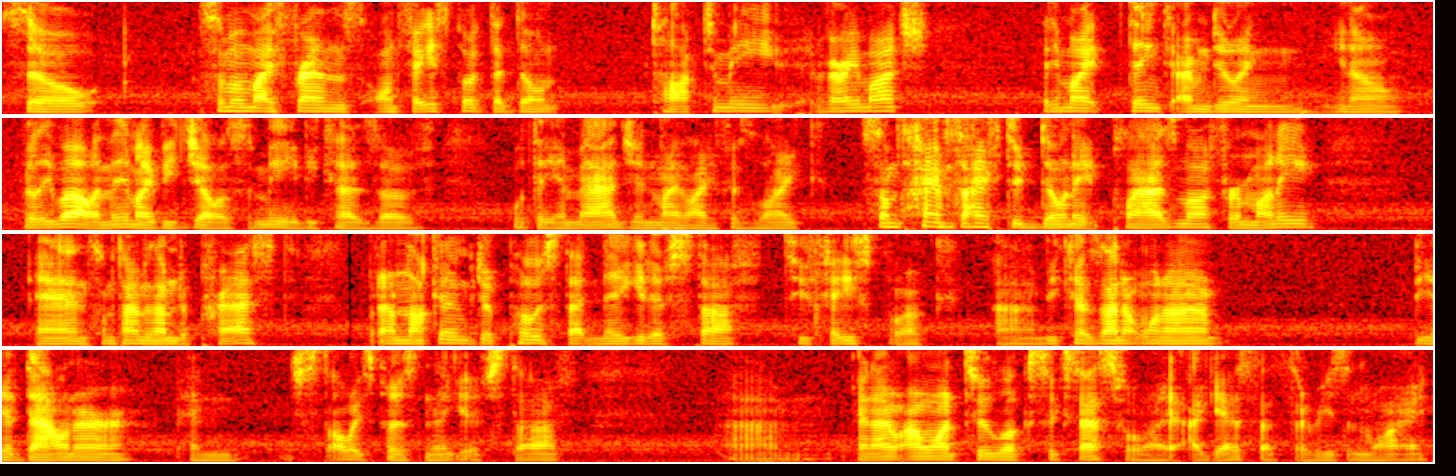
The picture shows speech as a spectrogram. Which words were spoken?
So some of my friends on Facebook that don't talk to me very much, they might think I'm doing, you know, really well, and they might be jealous of me because of what they imagine my life is like. Sometimes I have to donate plasma for money, and sometimes I'm depressed, but I'm not going to post that negative stuff to Facebook uh, because I don't want to be a downer and just always post negative stuff. Um, and I, I, want to look successful. I, I, guess that's the reason why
